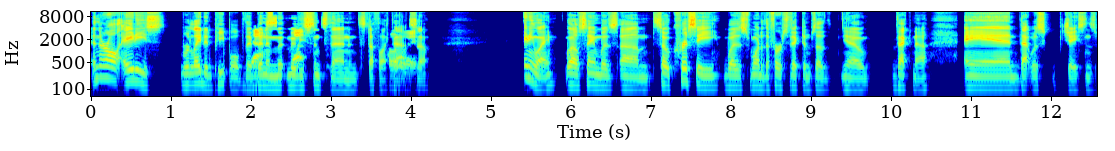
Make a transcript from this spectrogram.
And they're all '80s related people. They've been in mo- movies since then and stuff like Totally. that. So anyway, well, same was um. So Chrissy was one of the first victims of you know Vecna, and that was Jason's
